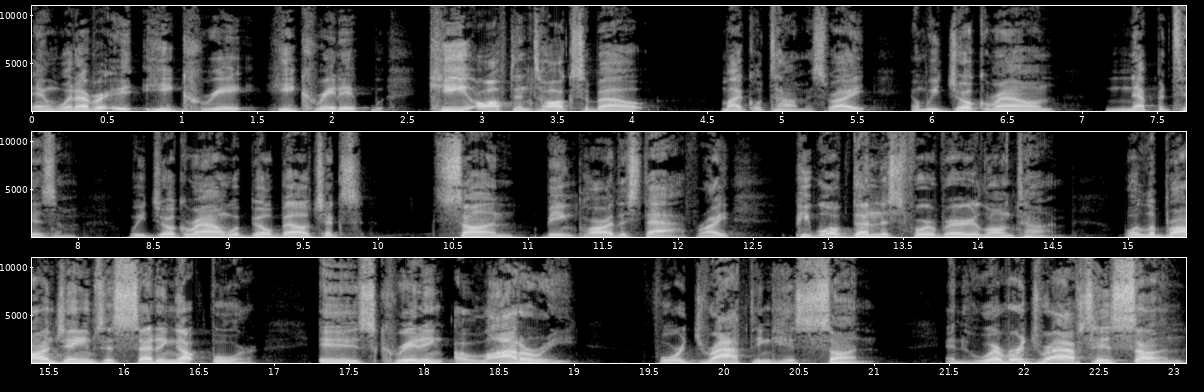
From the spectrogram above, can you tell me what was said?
and whatever it, he create, he created. Key often talks about Michael Thomas, right? And we joke around nepotism. We joke around with Bill Belichick's son being part of the staff, right? People have done this for a very long time. What LeBron James is setting up for is creating a lottery for drafting his son. And whoever drafts his son,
